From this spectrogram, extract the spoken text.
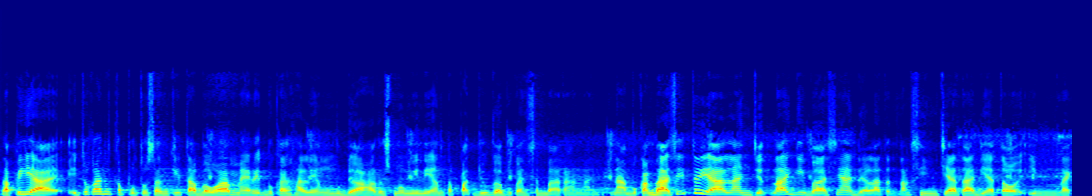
Tapi ya itu kan keputusan kita bahwa merit bukan hal yang mudah, harus memilih yang tepat juga bukan sembarangan. Nah bukan bahas itu ya, lanjut lagi bahasnya adalah tentang Sinja tadi atau Imlek.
